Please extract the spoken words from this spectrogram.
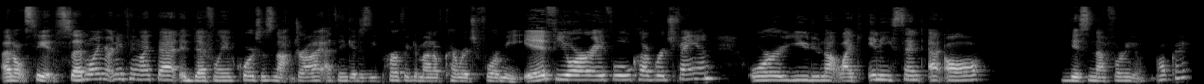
I don't see it settling or anything like that. It definitely, of course, is not dry. I think it is the perfect amount of coverage for me. If you are a full coverage fan or you do not like any scent at all, this is not for you. Okay.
